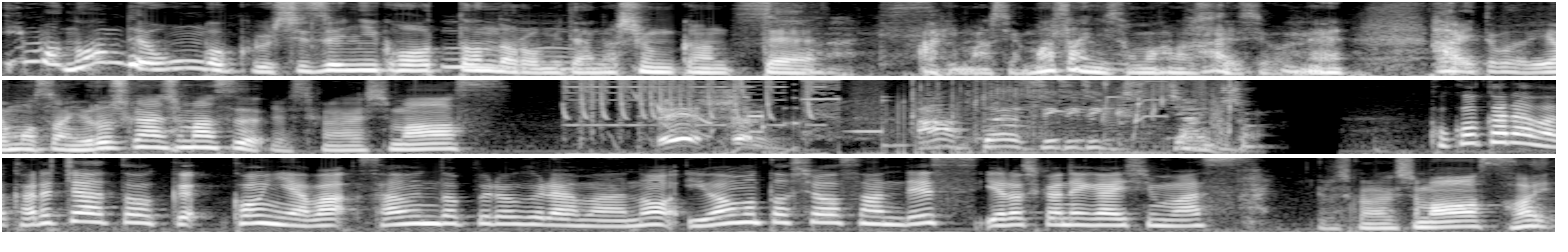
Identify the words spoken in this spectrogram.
今なんで音楽自然に変わったんだろうみたいな瞬間ってありますよ。まさにその話ですよね。はい、ということで山本さんよろしくお願いします。よろしくお願いします。ここからはカルチャートーク。今夜はサウンドプログラマーの岩本翔さんです。よろしくお願いします。よろしくお願いします。はい、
